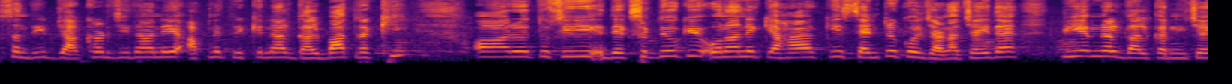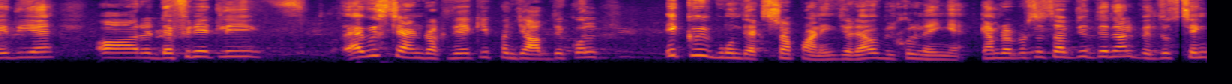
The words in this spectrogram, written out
ਸੰਦੀਪ ਜਾਖੜ ਜਿਨ੍ਹਾਂ ਨੇ ਆਪਣੇ ਤਰੀਕੇ ਨਾਲ ਗੱਲਬਾਤ ਰੱਖੀ ਔਰ ਤੁਸੀਂ ਦੇਖ ਸਕਦੇ ਹੋ ਕਿ ਉਹਨਾਂ ਨੇ ਕਿਹਾ ਕਿ ਸੈਂਟਰ ਕੋਲ ਜਾਣਾ ਚਾਹੀਦਾ ਹੈ ਪੀਐਮ ਨਾਲ ਗੱਲ ਕਰਨੀ ਚਾਹੀਦੀ ਹੈ ਔਰ ਡੈਫੀਨੇਟਲੀ ਇਹ ਵੀ ਸਟੈਂਡ ਰੱਖਦੇ ਆ ਕਿ ਪੰਜਾਬ ਦੇ ਕੋਲ ਇੱਕ ਵੀ ਬੂੰਦ ਐਕਸਟਰਾ ਪਾਣੀ ਜਿਹੜਾ ਉਹ ਬਿਲਕੁਲ ਨਹੀਂ ਹੈ। ਕੈਮਰਾ ਪਰਸਨ ਸਰਬਜੀਤ ਦੇ ਨਾਲ ਬਿੰਦੂ ਸਿੰਘ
